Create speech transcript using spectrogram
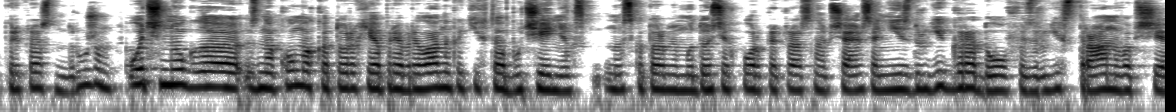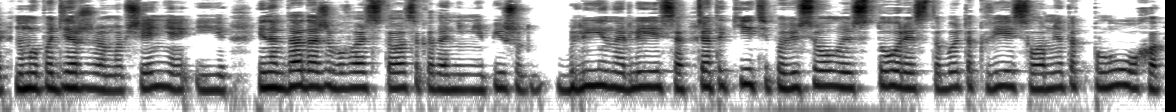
прекрасно дружим. Очень много знакомых, которых я приобрела на каких-то обучениях, с, с которыми мы до сих пор прекрасно общаемся. Они из других городов, из других стран вообще. Но мы поддерживаем общение, и иногда даже бывает ситуация, когда они мне пишут, блин, Олеся, у тебя такие, типа, веселые истории, с тобой так весело, а мне так плохо.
